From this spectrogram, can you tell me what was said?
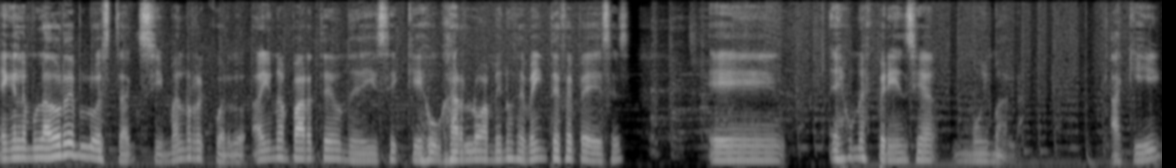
En el emulador de BlueStack, si mal no recuerdo, hay una parte donde dice que jugarlo a menos de 20 FPS eh, es una experiencia muy mala. Aquí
